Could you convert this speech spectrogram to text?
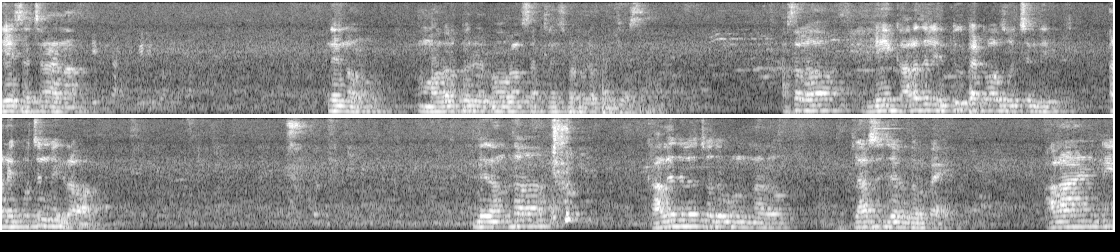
ఏ సత్యనారాయణ. నేను మొదలపల్లి రూరల్ సర్కిల్ ఇన్స్పెక్టర్గా పనిచేస్తాను. అసలు మీ కాలేజీలో ఎందుకు పెట్టవలసి వచ్చింది అనే క్వశ్చన్ మీకు రావాలి. మీరంతా కాలేజీలో చదువుకుంటున్నారు క్లాసులు జరుగుతుంటాయి. అలాంటి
